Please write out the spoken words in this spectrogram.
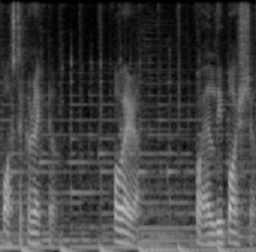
Posture Corrector. Fovera for healthy posture.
